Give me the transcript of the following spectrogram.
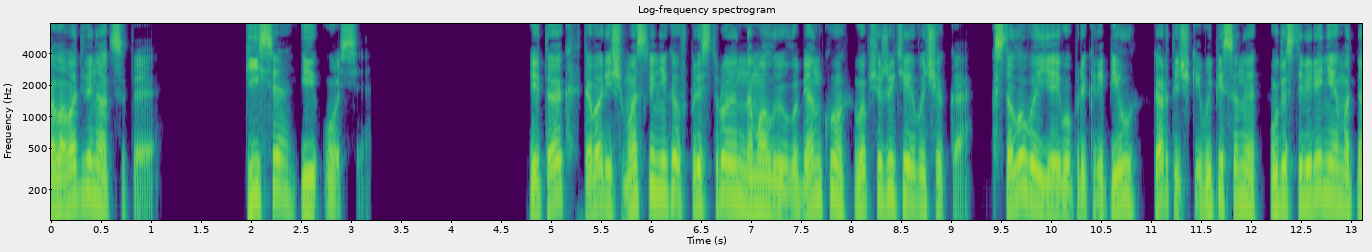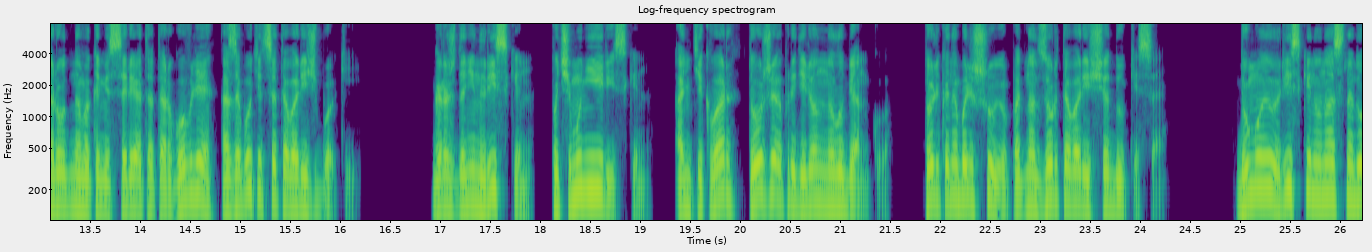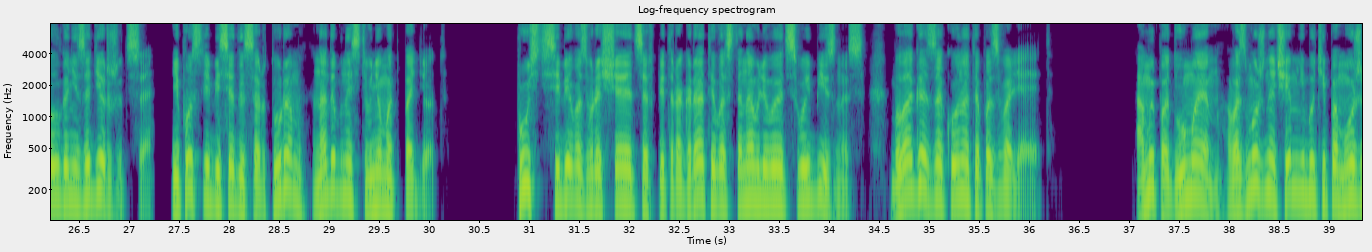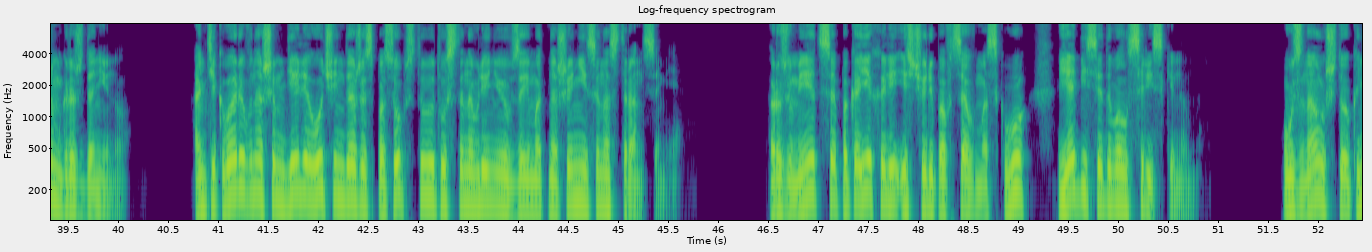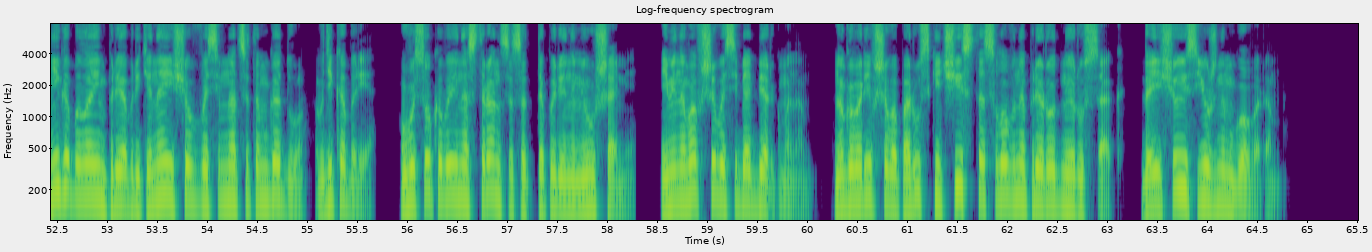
Глава 12. Кися и Ося. Итак, товарищ Масленников пристроен на Малую Лубянку в общежитие ВЧК. К столовой я его прикрепил, карточки выписаны, удостоверением от Народного комиссариата торговли озаботится товарищ Бокий. Гражданин Рискин, почему не и Рискин? Антиквар тоже определен на Лубянку, только на Большую, под надзор товарища Дукиса. Думаю, Рискин у нас надолго не задержится, и после беседы с Артуром надобность в нем отпадет. Пусть себе возвращается в Петроград и восстанавливает свой бизнес, благо закон это позволяет. А мы подумаем, возможно, чем-нибудь и поможем гражданину. Антиквары в нашем деле очень даже способствуют установлению взаимоотношений с иностранцами. Разумеется, пока ехали из Череповца в Москву, я беседовал с Рискиным. Узнал, что книга была им приобретена еще в 18 году, в декабре, у высокого иностранца с оттопыренными ушами, именовавшего себя Бергманом, но говорившего по-русски чисто, словно природный русак, да еще и с южным говором.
